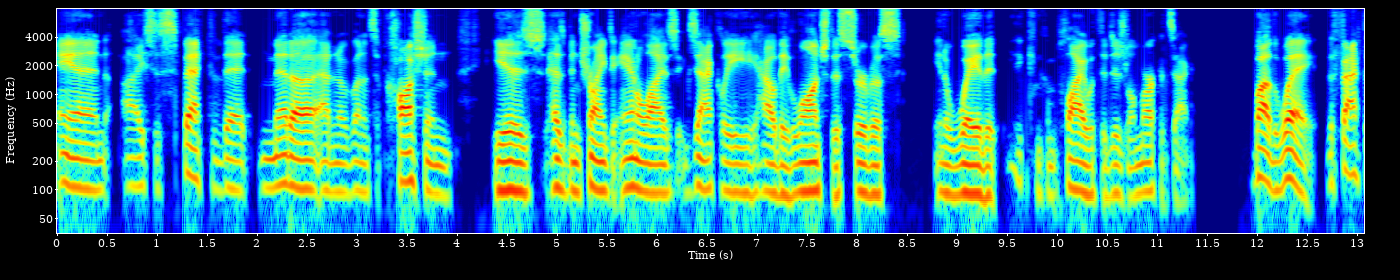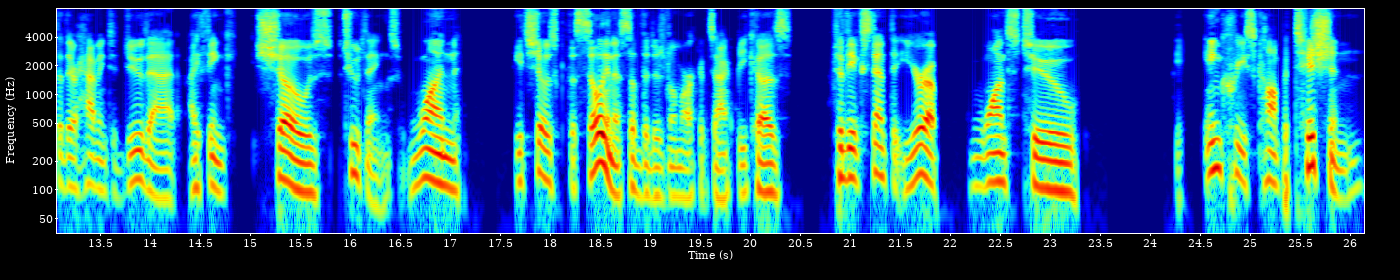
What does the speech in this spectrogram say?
And I suspect that Meta, at an abundance of caution, is has been trying to analyze exactly how they launch this service in a way that it can comply with the Digital Markets Act. By the way, the fact that they're having to do that, I think, shows two things. One, it shows the silliness of the Digital Markets Act because to the extent that Europe wants to increase competition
